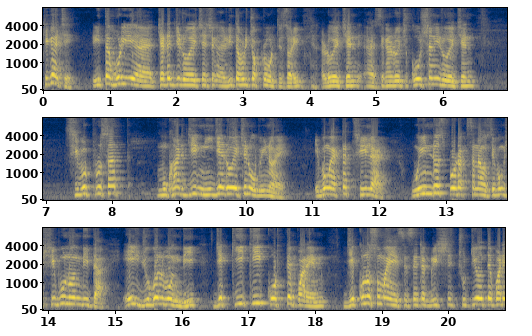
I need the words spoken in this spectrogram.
ঠিক আছে? রীতাভরি চ্যাটার্জি রয়েছে রীতাভরি চক্রবর্তী সরি রয়েছেন সেখানে রয়েছে কৌশানী রয়েছেন শিবপ্রসাদ মুখার্জি নিজে রয়েছেন অভিনয়ে, এবং একটা থ্রিলার উইন্ডোজ প্রোডাকশন হাউস এবং শিবু নন্দিতা এই যুগলবন্দি যে কি কি করতে পারেন, যে কোনো সময় এসে সেটা গ্রীষ্মের ছুটি হতে পারে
